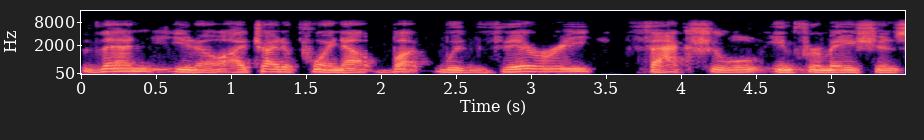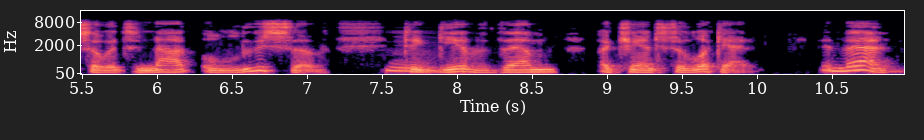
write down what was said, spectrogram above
then you know I try to point out, but with very factual information, so it's not elusive, to Hmm. give them a chance to look at it. And then,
